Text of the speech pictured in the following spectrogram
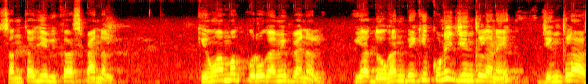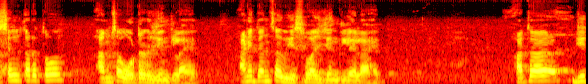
संताजी विकास पॅनल किंवा मग पुरोगामी पॅनल या दोघांपैकी कोणीच जिंकलं नाहीत. जिंकला असेल तर तो आमचा वोटर जिंकला आहे आणि त्यांचा विश्वास जिंकलेला आहे. आता जी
